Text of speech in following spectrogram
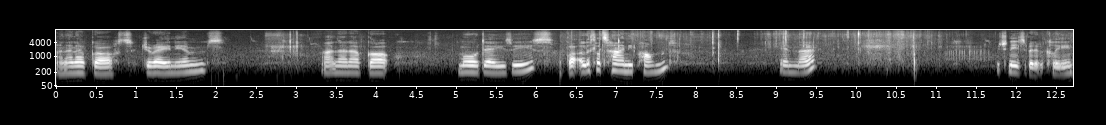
And then I've got geraniums. And then I've got more daisies. I've got a little tiny pond in there which needs a bit of a clean.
